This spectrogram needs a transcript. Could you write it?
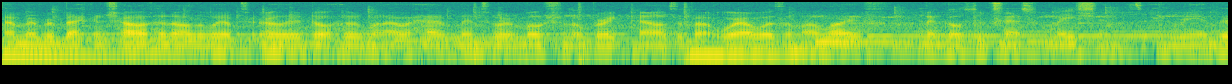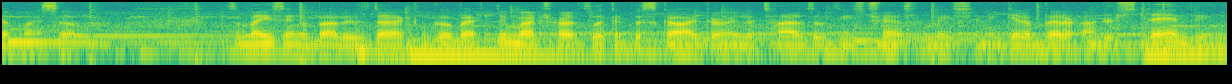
I remember back in childhood all the way up to early adulthood when I would have mental or emotional breakdowns about where I was in my life, then go through transformations and reinvent myself. What's amazing about it is that I can go back through my charts, look at the sky during the times of these transformations, and get a better understanding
